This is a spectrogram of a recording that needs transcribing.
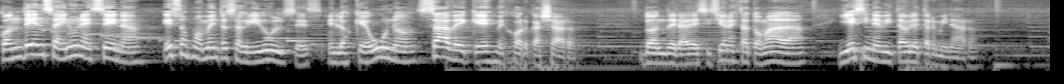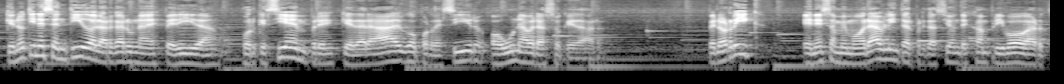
condensa en una escena esos momentos agridulces en los que uno sabe que es mejor callar, donde la decisión está tomada y es inevitable terminar, que no tiene sentido alargar una despedida porque siempre quedará algo por decir o un abrazo que dar. Pero Rick, en esa memorable interpretación de Humphrey Bogart,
